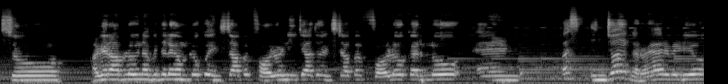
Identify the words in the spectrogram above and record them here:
सो so, अगर आप लोगों ने अभी तक हम लोग को इंस्टा पर फॉलो नहीं किया तो इंस्टा पर फॉलो कर लो एंड बस इंजॉय करो यार वीडियो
